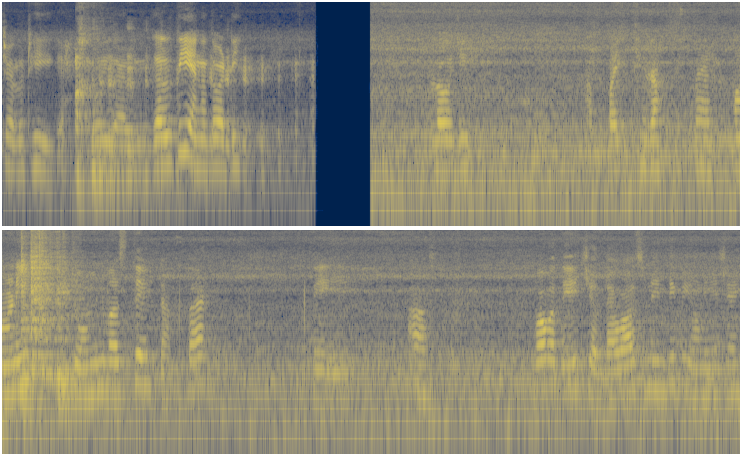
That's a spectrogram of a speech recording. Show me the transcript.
ਚਲੋ ਠੀਕ ਹੈ ਕੋਈ ਗੱਲ ਨਹੀਂ ਗਲਤੀ ਹੈ ਨਾ ਤੁਹਾਡੀ। ਲਓ ਜੀ ਆਪਾਂ ਇੱਥੇ ਰੱਖਤਾ ਹੈ ਪਾਣੀ। ਚੌਮਿਨ ਵਾਸਤੇ ਢੱਕਤਾ ਹੈ। ਤੇ ਆ ਬਾਬਾ ਤੇਜ਼ ਚੱਲਦਾ। ਆਵਾਜ਼ ਸੁਣੀਂਦੀ ਵੀ ਆਉਣੀ ਹੈ ਚਾਹੀ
